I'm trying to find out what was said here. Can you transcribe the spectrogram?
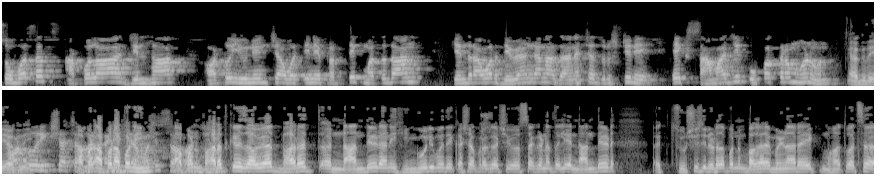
सोबतच अकोला जिल्हा ऑटो युनियनच्या वतीने प्रत्येक मतदान केंद्रावर दिव्यांगांना जाण्याच्या दृष्टीने एक सामाजिक उपक्रम म्हणून अगदी ऑटो अगदी. रिक्षा आपण भारतकडे जाऊयात. भारत नांदेड आणि हिंगोलीमध्ये कशा प्रकारची व्यवस्था करण्यात आली आहे? नांदेड अ, चुरशीची लढत आपण बघायला मिळणार आहे. एक महत्वाचं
